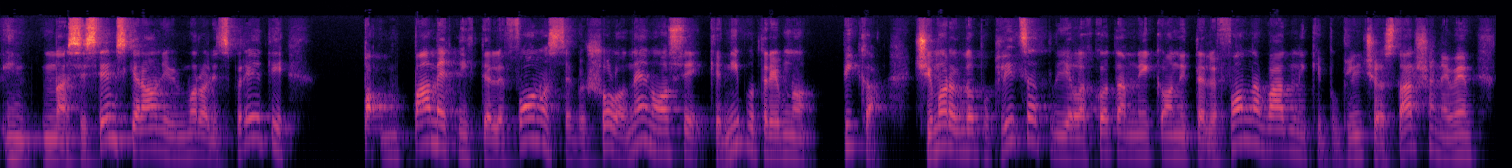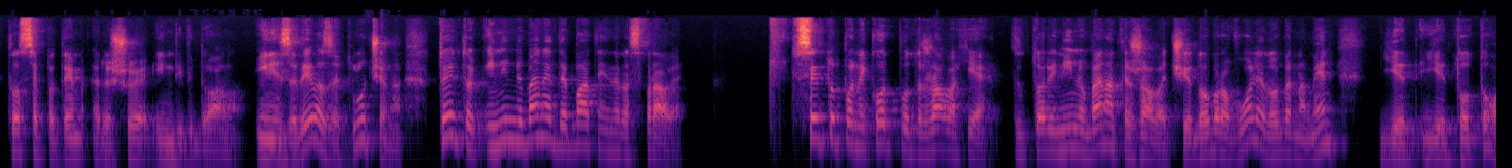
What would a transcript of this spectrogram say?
In na sistemski ravni bi morali sprejeti, pa, pametnih telefonov se v šolo ne nosi, ker ni potrebno, pika. Če mora kdo poklicati, je lahko tam nek oni telefon navadni, ki pokličejo starše, ne vem, to se potem rešuje individualno. In je zadeva zaključena. To je to, in ni nobene debate in razprave. Vse to ponekod po državah je. Torej, ni nobena težava. Če je dobra volja, dober namen, je, je to to.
